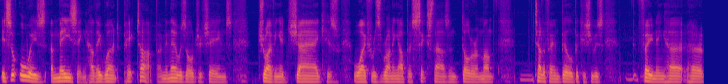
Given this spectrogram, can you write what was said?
it's always amazing how they weren't picked up. I mean, there was Aldrich Ames driving a Jag. His wife was running up a six thousand dollar a month telephone bill because she was phoning her her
